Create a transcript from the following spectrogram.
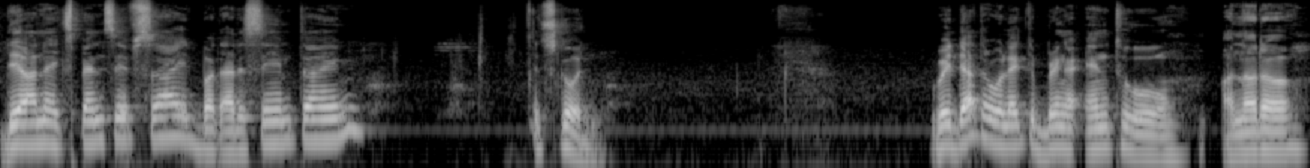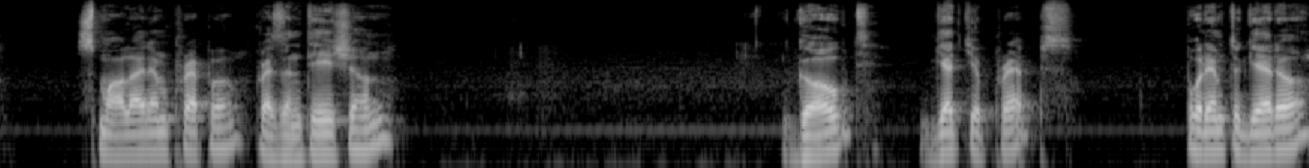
They're on the expensive side, but at the same time, it's good. With that, I would like to bring an end to another Small Island Prepper presentation. Go out, get your preps, put them together.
